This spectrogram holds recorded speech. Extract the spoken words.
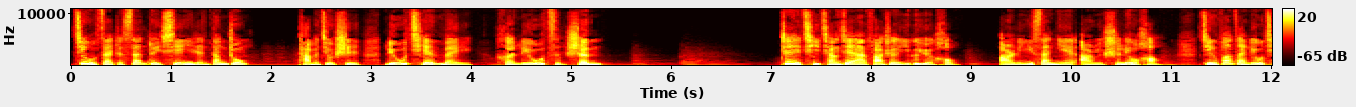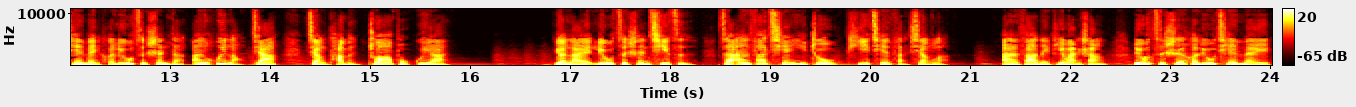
就在这三对嫌疑人当中，他们就是刘前伟和刘子深。这起强奸案发生一个月后，二零一三年二月十六号，警方在刘前伟和刘子申的安徽老家将他们抓捕归案。原来，刘子申妻子在案发前一周提前返乡了。案发那天晚上，刘子申和刘前伟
